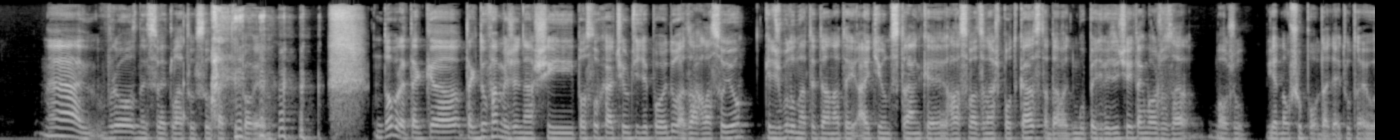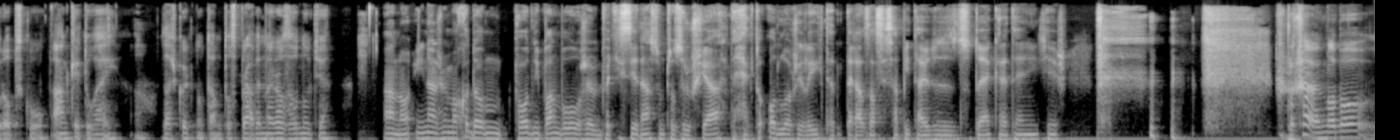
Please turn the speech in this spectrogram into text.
Á, rôzne svetla tu sú, tak ti poviem. Dobre, tak, eh, tak dúfame, že naši poslucháči určite pôjdu a zahlasujú. Keď už budú na, teda na tej iTunes stránke hlasovať za náš podcast a dávať mu 5 hviezdičiek, tak môžu, za, môžu jednou šupou dať aj túto európsku anketu, hej, a zaškrtnúť tam to správené rozhodnutie. Áno, ináč mimochodom pôvodný plán bol, že v 2011 to zrušia, tak to odložili, teraz zase sa pýtajú, sú to jak kreténi tiež. To čo ja viem, lebo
